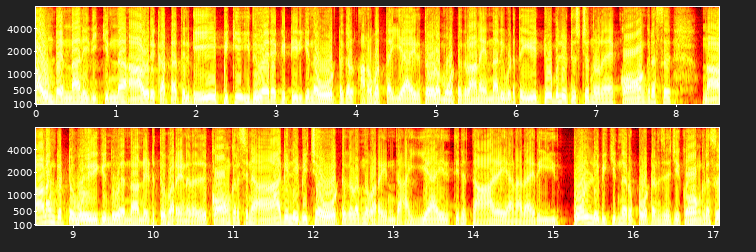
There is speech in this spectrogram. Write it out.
റൗണ്ട് എണ്ണാനിരിക്കുന്ന ആ ഒരു ഘട്ടത്തിൽ എ ഇ പിക്ക് ഇതുവരെ കിട്ടിയിരിക്കുന്ന വോട്ടുകൾ അറുപത്തയ്യായിരത്തോളം വോട്ടുകളാണ്. എന്നാൽ ഇവിടുത്തെ ഏറ്റവും വലിയ ട്വിസ്റ്റ് എന്ന് പറഞ്ഞാൽ കോൺഗ്രസ് നാണം കെട്ടുപോയിരിക്കുന്നു എന്നാണ് എടുത്തു പറയുന്നത് അതായത് കോൺഗ്രസിന് ആകെ ലഭിച്ച വോട്ടുകൾ എന്ന് പറയുന്നത് അയ്യായിരത്തിന് താഴെയാണ്. അതായത് ഇപ്പോൾ ലഭിക്കുന്ന റിപ്പോർട്ട് അനുസരിച്ച് കോൺഗ്രസ്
